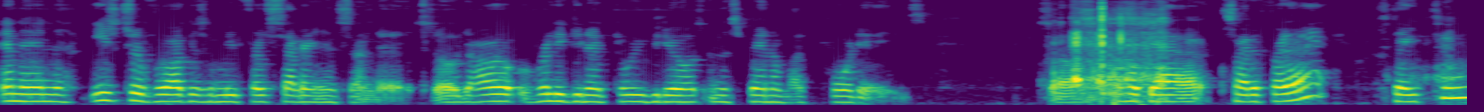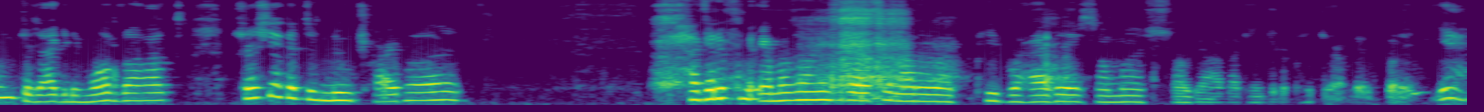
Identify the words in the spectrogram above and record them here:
and then Easter vlog is gonna be first Saturday and Sunday. So y'all really getting three videos in the span of like four days. So I hope y'all excited for that. Stay tuned because I get more vlogs. Especially I get this new tripod. I get it from Amazon as well, so a lot of people have it so much, so y'all I can get a picture of it. But yeah.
